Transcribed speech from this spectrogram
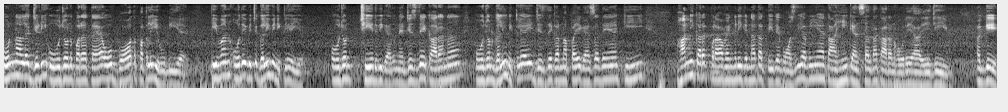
ਉਹਨਾਂ ਨਾਲ ਜਿਹੜੀ ਓਜ਼ੋਨ ਪਰਤ ਹੈ, ਉਹ ਬਹੁਤ ਪਤਲੀ ਹੋ ਗਈ ਹੈ। ਈਵਨ ਉਹਦੇ ਵਿੱਚ ਗਲੀ ਵੀ ਨਿਕਲੀ ਆਈ ਹੈ। ਓਜ਼ੋਨ ਛੇਦ ਵੀ ਕਹਿ ਦਿੰਦੇ ਆ, ਜਿਸ ਦੇ ਕਾਰਨ ਓਜ਼ੋਨ ਗਲੀ ਨਿਕਲਿਆ ਆਈ ਜਿਸ ਦੇ ਕਾਰਨ ਆਪਾਂ ਇਹ ਕਹਿ ਸਕਦੇ ਹਾਂ ਕਿ ਹਾਨੀਕਾਰਕ ਪਰਾਵੈਂਗਨੀ ਕਿੰਨਾ ਧਰਤੀ ਤੇ ਪਹੁੰਚਦੀਆਂ ਪਈਆਂ ਤਾਂ ਹੀ ਕੈਂਸਰ ਦਾ ਕਾਰਨ ਹੋ ਰਿਹਾ ਏ ਜੀ। ਅੱਗੇ,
